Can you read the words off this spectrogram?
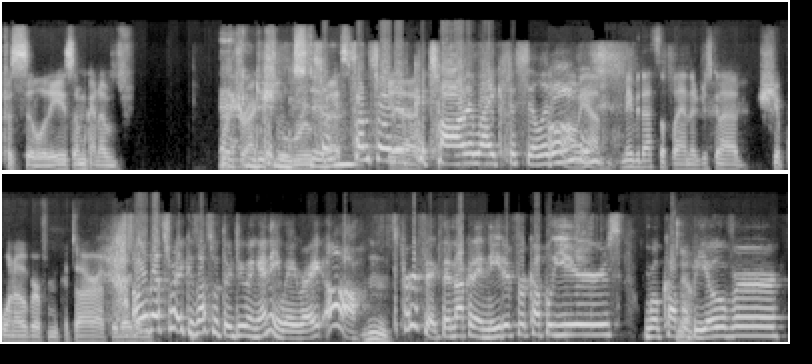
facility, some kind of Air attractive roof. some, some sort Yeah. of Qatar like facility. Oh yeah, maybe that's the plan. They're just gonna ship one over from Qatar after they're Oh, done. that's right, because that's what they're doing anyway, right? Oh, Mhm. it's perfect. They're not going to need it for a couple years. World Cup Yeah. will be over.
